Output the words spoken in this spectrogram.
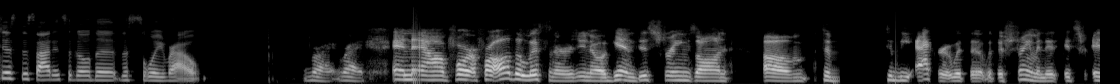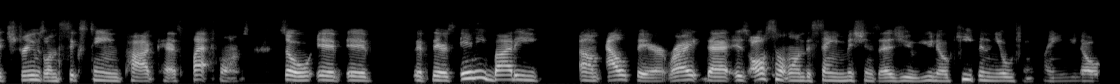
just decided to go the the soy route. Right, right. And now for for all the listeners, you know, again, this streams on um to to be accurate with the with the stream and it it's it streams on 16 podcast platforms. So if if if there's anybody um out there, right, that is also on the same missions as you, you know, keeping the ocean clean, you know,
